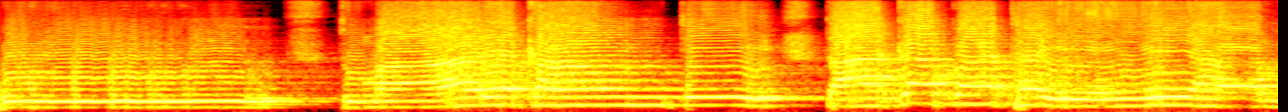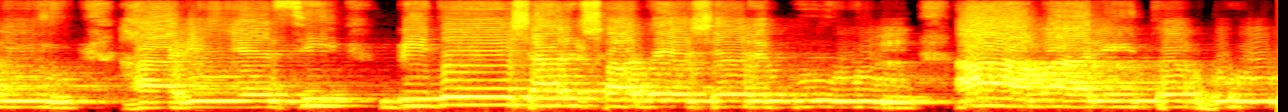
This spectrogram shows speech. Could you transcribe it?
ভুল। তোমার অ্যাকাউন্টে টাকা পাঠাইয়ে আমি হারিয়েছি বিদেশ আর স্বদেশের কুল। আমারই তো ভুল।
